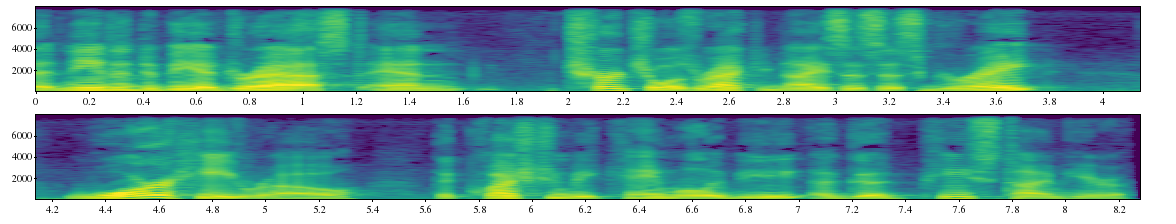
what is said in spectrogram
that needed to be addressed. And Churchill was recognized as this great war hero, the question became will he be a good peacetime hero?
